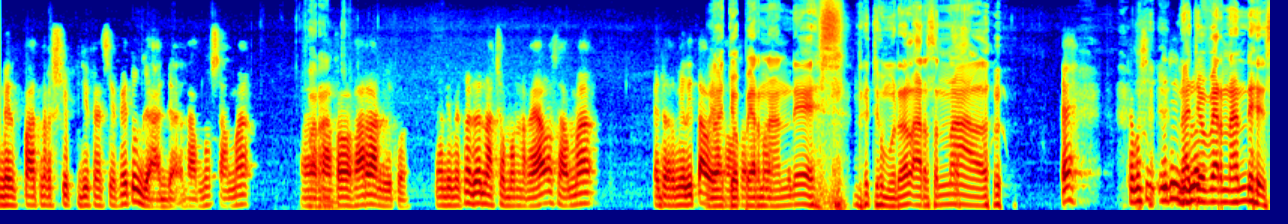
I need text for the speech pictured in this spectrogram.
main partnership defensifnya itu nggak ada, Ramos sama uh, Varane. Rafael Varane gitu. Yang di ada Nacho Monreal sama Eder Militao ya. Nacho kalau sama- Fernandes, Nacho Monreal Arsenal, Eh, siapa sih? Jadi Nacho Nacho, Fernandes.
